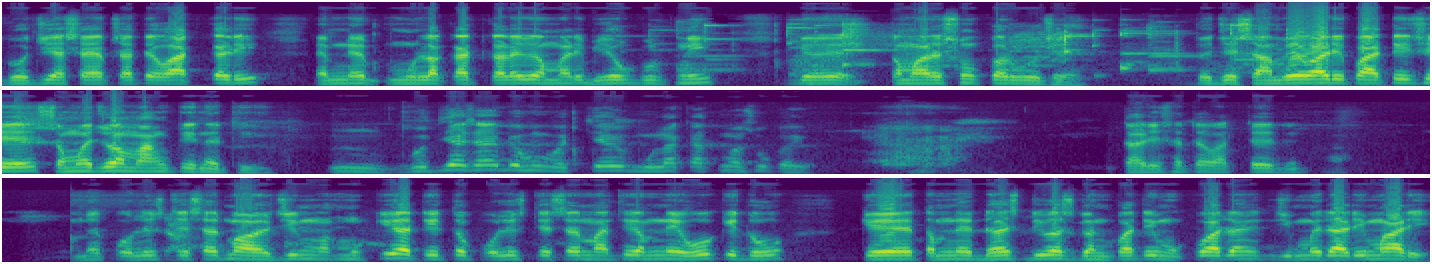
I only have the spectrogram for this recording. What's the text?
ગોજિયા સાહેબ સાથે વાત કરી એમને મુલાકાત કરાવી અમારી બેવ ગ્રુપની કે તમારે શું કરવું છે. તો જે સાંભેવાળી પાર્ટી છે એ સમજવા માંગતી નથી. ગુજિયા સાહેબે હું વચ્ચે મુલાકાતમાં શું કહ્યું? તારી સાથે વાત થઈ હતી અમે પોલીસ સ્ટેશનમાં અરજી મૂકી હતી તો પોલીસ સ્ટેશનમાંથી અમને એવું કીધું કે તમને દસ દિવસ ગણપતિ મૂકવાની જિમ્મેદારી મારી,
